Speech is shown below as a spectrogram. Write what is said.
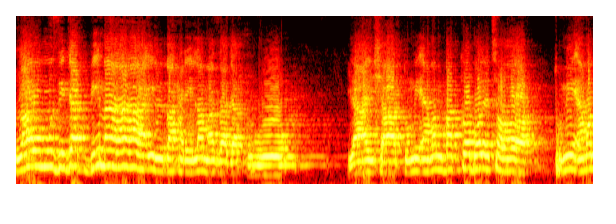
লাউ মুজিজাত বিমাইল বাহরি লামাজাজাতু। ইয়া তুমি এমন বাক্য বলেছ, তুমি এমন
